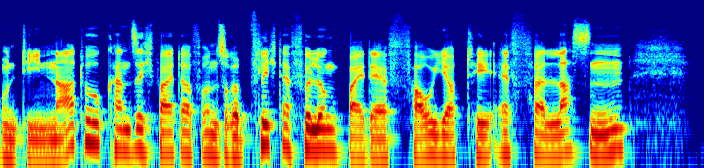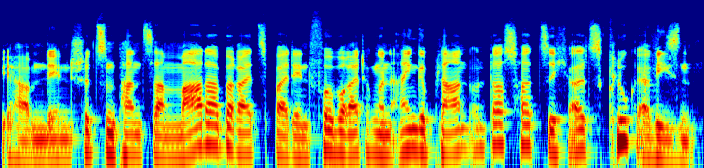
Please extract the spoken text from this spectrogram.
Und die NATO kann sich weiter auf unsere Pflichterfüllung bei der VJTF verlassen. Wir haben den Schützenpanzer Marder bereits bei den Vorbereitungen eingeplant und das hat sich als klug erwiesen.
